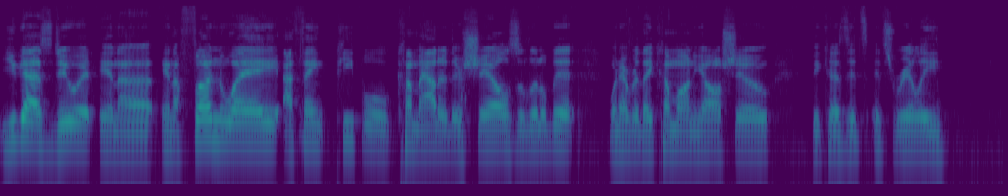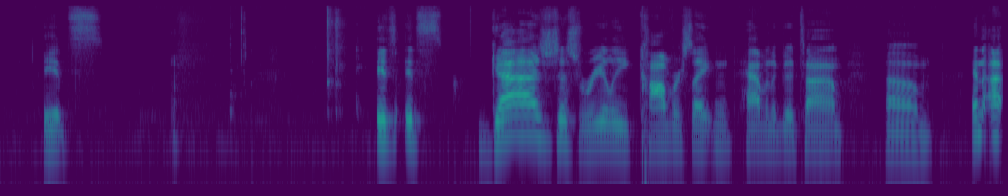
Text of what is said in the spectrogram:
you guys do it in a in a fun way. I think people come out of their shells a little bit whenever they come on y'all show because it's it's really it's it's it's guys just really conversating, having a good time. Um and I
